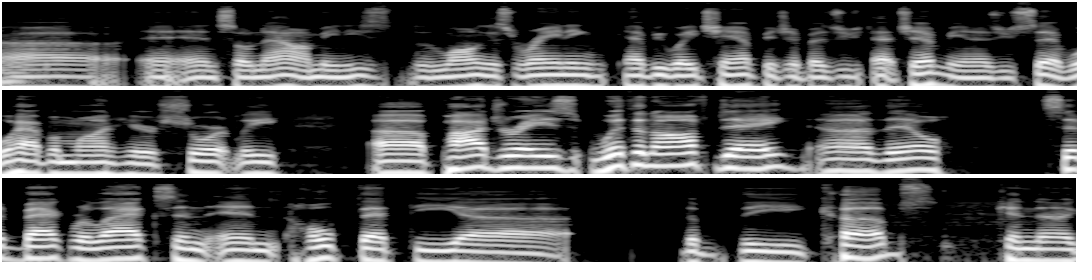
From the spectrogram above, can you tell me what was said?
uh, and, and so now I mean he's the longest reigning heavyweight championship as you at champion as you said. We'll have him on here shortly. Uh, Padres with an off day, uh, they'll sit back, relax, and and hope that the uh, the the Cubs can uh,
